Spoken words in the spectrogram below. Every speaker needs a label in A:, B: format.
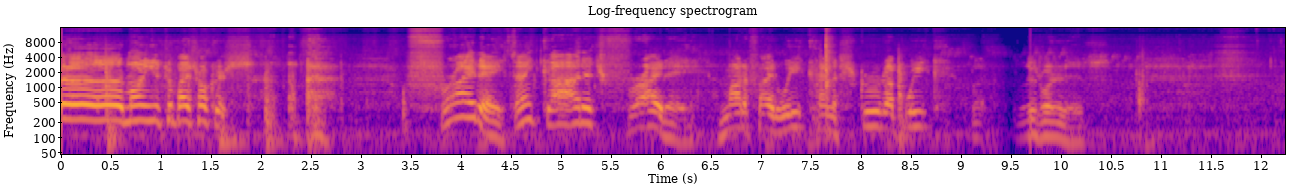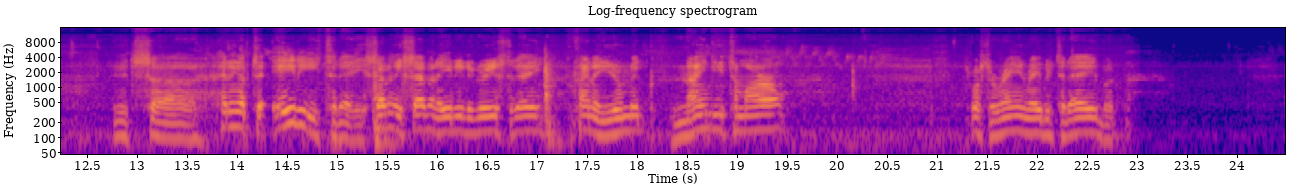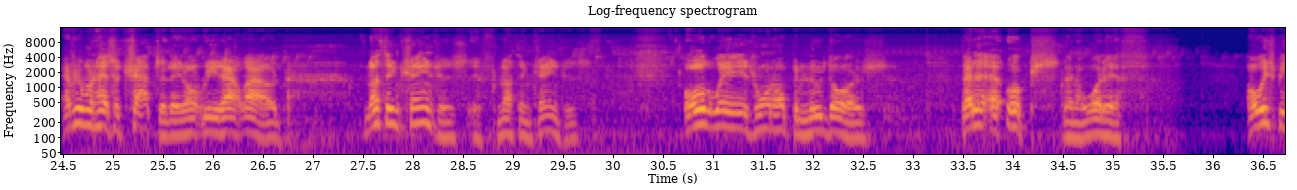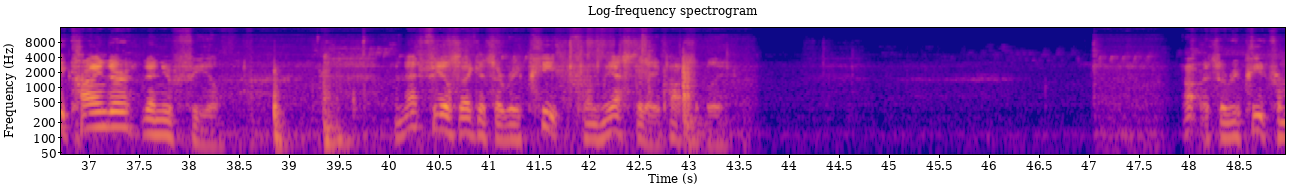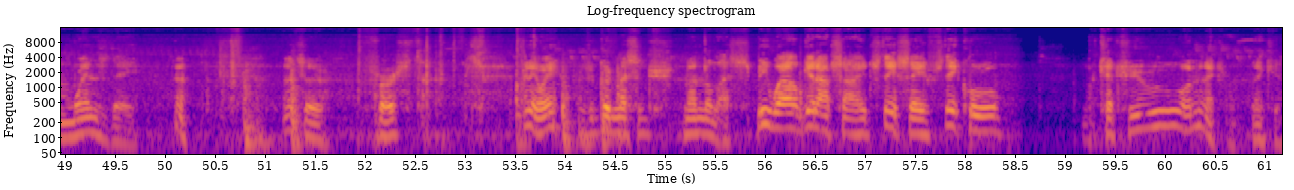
A: Good morning, YouTube Bike Smokers. Friday. Thank God it's Friday. Modified week, kind of screwed up week, but it is what it is. It's uh, heading up to 80 today, 77, 80 degrees today. Kind of humid. 90 tomorrow. supposed to rain maybe today, but everyone has a chapter they don't read out loud. Nothing changes if nothing changes. Old ways won't open new doors. Better a oops than a what if. Always be kinder than you feel. And that feels like it's a repeat from yesterday, possibly. Oh, it's a repeat from Wednesday. Huh. That's a first. Anyway, it's a good message nonetheless. Be well, get outside, stay safe, stay cool. I'll catch you on the next one. Thank you.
